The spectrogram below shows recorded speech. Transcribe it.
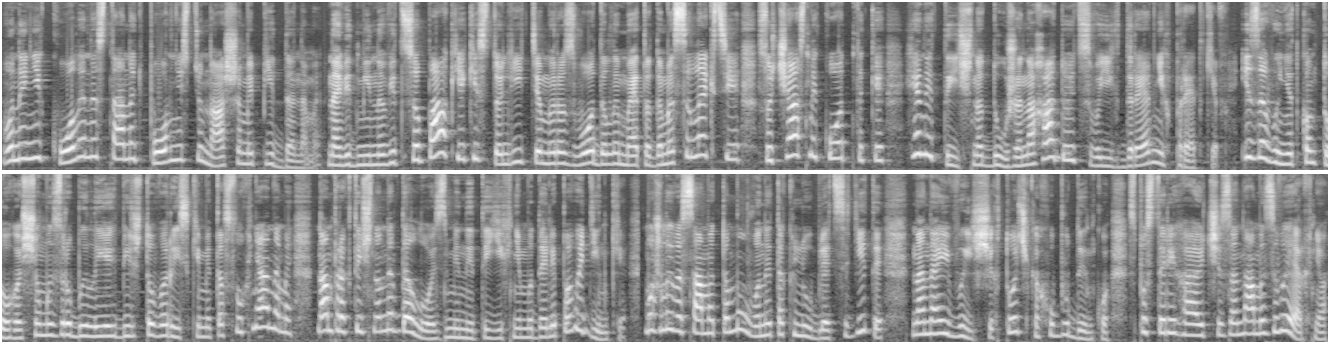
вони ніколи не стануть повністю нашими підданими. На відміну від собак, які століттями розводили методами селекції, сучасні котики генетично дуже нагадують своїх древніх предків. І за винятком того, що ми зробили їх більш товариськими та слухняними, нам практично не вдалося змінити їхні моделі поведінки. Можливо, саме тому вони так люблять сидіти на найвищих точках у будинку, спостерігаючи за нами зверхньо,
